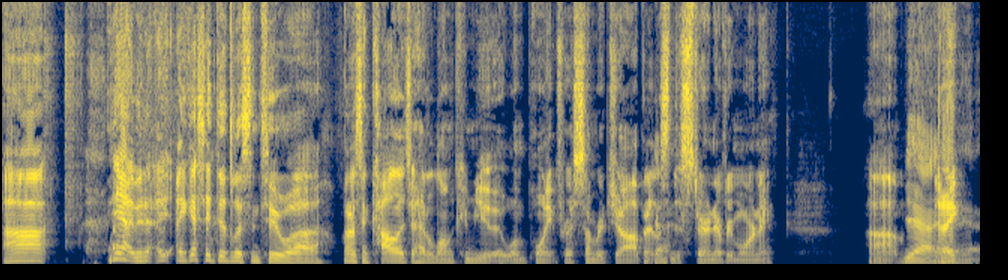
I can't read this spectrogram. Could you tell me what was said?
Uh yeah, I mean, I, I guess I did listen to uh, when I was in college. I had a long commute at one point for a summer job, and Okay. I listened to Stern every morning. Um, Yeah, and yeah, I yeah.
